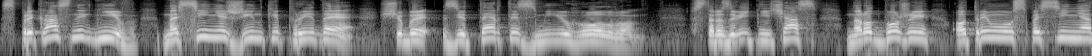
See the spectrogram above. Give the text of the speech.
з прекрасних днів насіння жінки прийде, щоб зітерти змію голову. В старозавітній час народ Божий отримував спасіння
